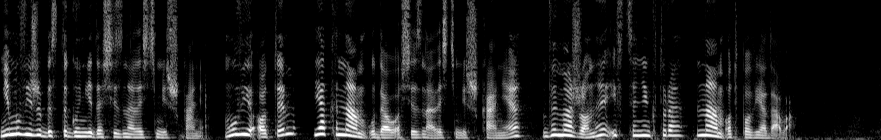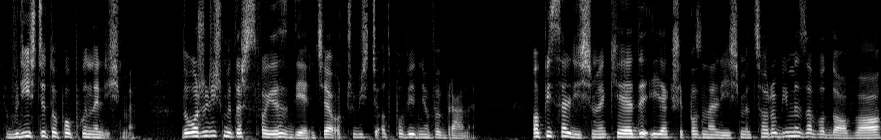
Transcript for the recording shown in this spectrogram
Nie mówi, że bez tego nie da się znaleźć mieszkania. Mówi o tym, jak nam udało się znaleźć mieszkanie wymarzone i w cenie, która nam odpowiadała. W liście to popłynęliśmy. Dołożyliśmy też swoje zdjęcie, oczywiście odpowiednio wybrane. Opisaliśmy, kiedy i jak się poznaliśmy, co robimy zawodowo,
